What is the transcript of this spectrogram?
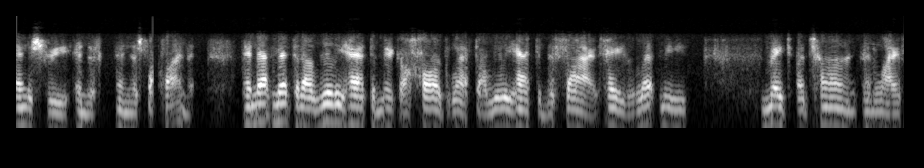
industry in this in this climate. And that meant that I really had to make a hard left. I really had to decide, hey, let me make a turn in life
